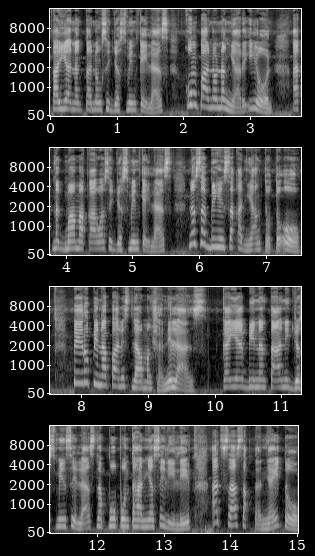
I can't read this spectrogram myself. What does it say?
Kaya nagtanong si Jasmine kay Lance kung paano nangyari iyon. At nagmamakawa si Jasmine kay Lance na sabihin sa kanya ang totoo. Pero pinapalis lamang siya ni Lance. Kaya binantaan ni Jasmine si Lance na pupuntahan niya si Lily at sasaktan niya ito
